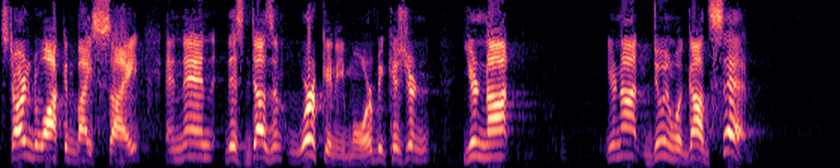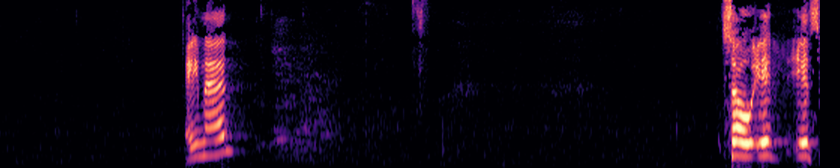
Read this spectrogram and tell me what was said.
started walking by sight, and then this doesn't work anymore because you're, you're, not, you're not doing what God said. Amen? So it, it's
